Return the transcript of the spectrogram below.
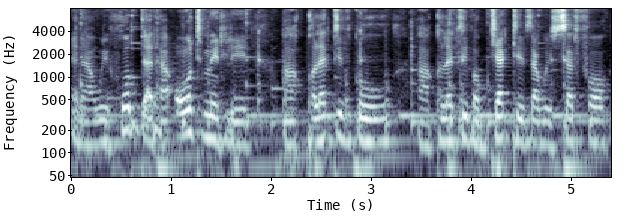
And we hope that ultimately our collective goal, our collective objectives that we've set for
